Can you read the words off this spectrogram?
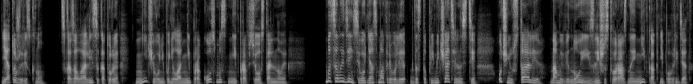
«Я тоже рискну», — сказала Алиса, которая ничего не поняла ни про космос, ни про все остальное — мы целый день сегодня осматривали достопримечательности, очень устали, нам и вино, и излишества разные никак не повредят.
